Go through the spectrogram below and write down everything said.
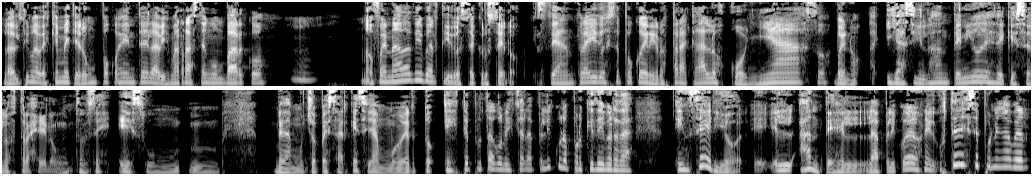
La última vez que metieron un poco gente de la misma raza en un barco, mm, no fue nada divertido este crucero. Se han traído este poco de negros para acá, los coñazos. Bueno, y así los han tenido desde que se los trajeron. Entonces es un... Mm, me da mucho pesar que se haya muerto este protagonista de la película porque de verdad, en serio, antes, la película de los negros, ustedes se ponen a ver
